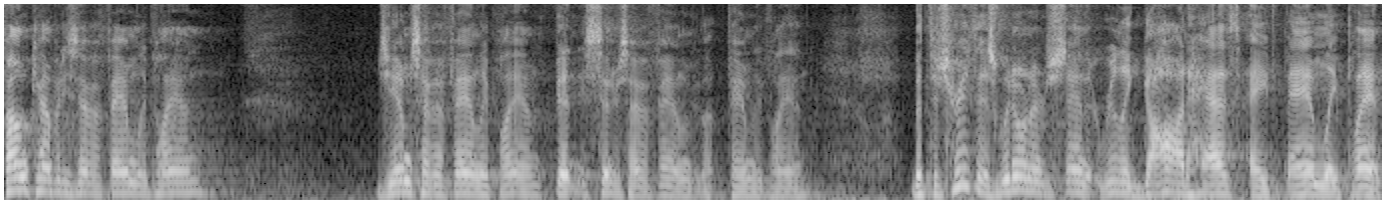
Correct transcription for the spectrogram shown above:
Phone companies have a family plan. Gyms have a family plan. Fitness centers have a family, family plan. But the truth is, we don't understand that really God has a family plan.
